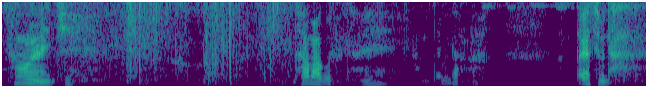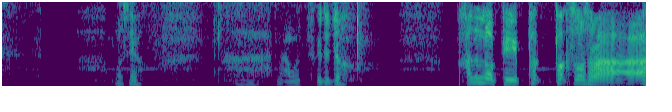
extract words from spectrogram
상황이 아니지. 다 말고 있습니다. 안 됩니다. 안 따겠습니다. 보세요. 아, 나무 죽여주죠. 하늘 높이 팍팍 쏘서라.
